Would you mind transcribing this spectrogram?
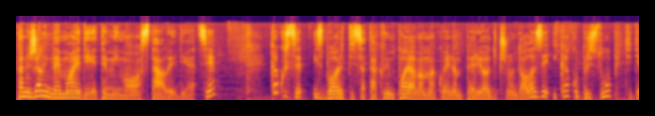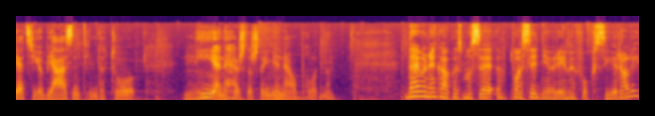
pa ne želim da je moje dijete mimo ostale djece, Kako se izboriti sa takvim pojavama koje nam periodično dolaze i kako pristupiti djeci i objasniti im da to nije nešto što im je neophodno? Da evo nekako smo se posljednje vrijeme fokusirali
